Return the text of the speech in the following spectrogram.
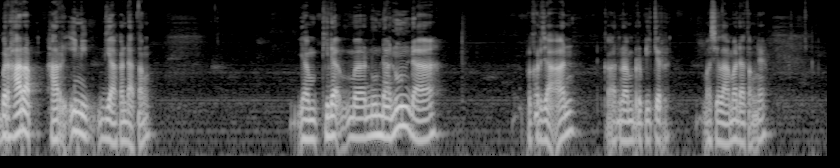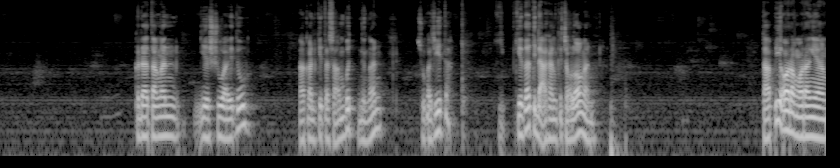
berharap hari ini dia akan datang. Yang tidak menunda-nunda pekerjaan karena berpikir masih lama datangnya kedatangan Yeshua itu akan kita sambut dengan sukacita kita tidak akan kecolongan tapi orang-orang yang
